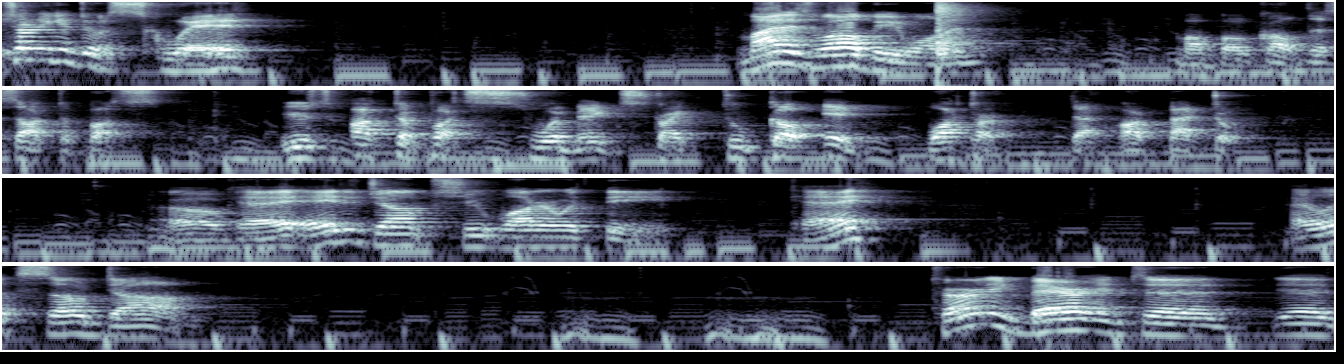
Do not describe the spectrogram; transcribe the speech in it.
Turning into a squid? Might as well be one. Mumbo called this octopus. Use octopus swimming strike to go in water that are battle. Okay, A to jump, shoot water with B. Okay. I look so dumb. Turning bear into uh,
